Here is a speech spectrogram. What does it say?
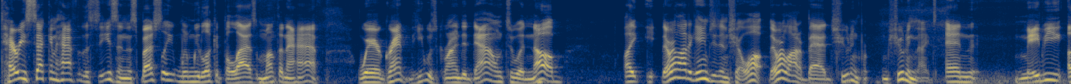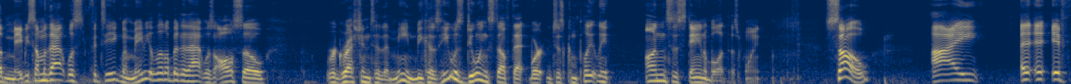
Terry's second half of the season, especially when we look at the last month and a half, where granted he was grinded down to a nub like he- there were a lot of games he didn't show up. There were a lot of bad shooting shooting nights, and maybe uh, maybe some of that was fatigue, but maybe a little bit of that was also regression to the mean because he was doing stuff that were just completely unsustainable at this point. So, I if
